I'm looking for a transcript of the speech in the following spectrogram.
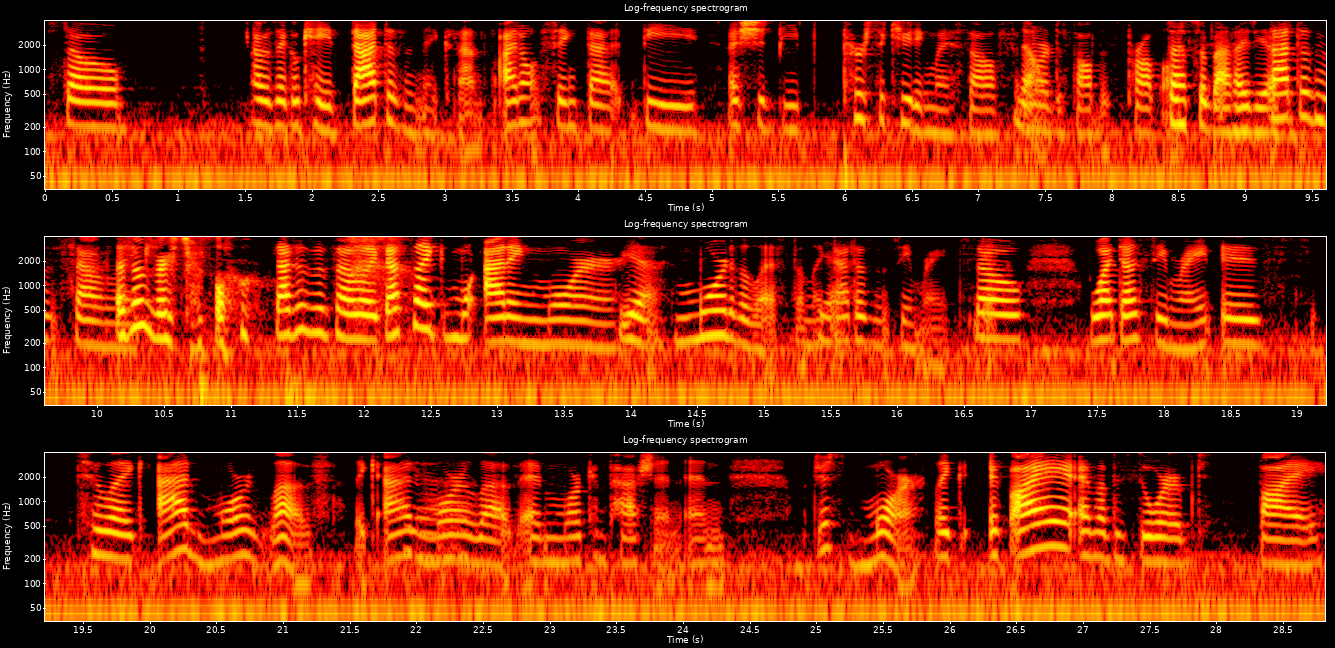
so i was like okay that doesn't make sense i don't think that the i should be persecuting myself in No. order to solve this problem That's a bad idea. that doesn't sound like that sounds very stressful. that doesn't sound like that's like mo- adding more yeah. more to the list. I'm like, Yeah. that doesn't seem right. So, what does seem right is to like add more love, like add more Yeah. love and more compassion and just more. Like, if I am absorbed by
